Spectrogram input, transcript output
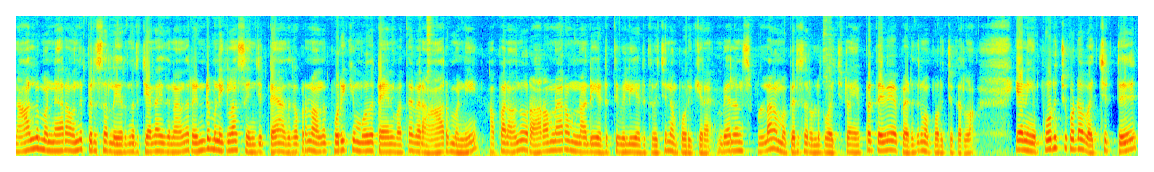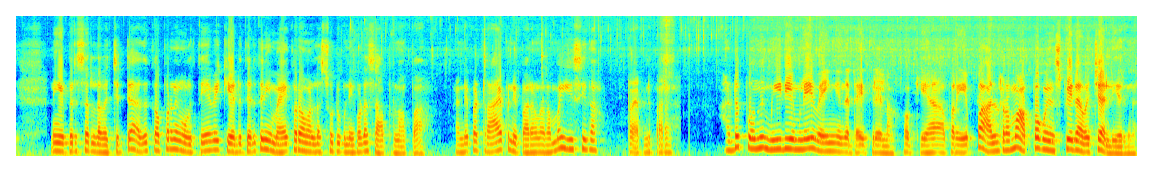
நாலு மணி நேரம் வந்து பிரிசரில் இருந்துருச்சு. ஏன்னா இது நான் வந்து ரெண்டு மணிக்கெலாம் செஞ்சுட்டேன். அதுக்கப்புறம் நான் வந்து பொறிக்கும் போது டைம் பார்த்தா வேறு ஆறு மணி. அப்போ நான் வந்து ஒரு அரை மணி நேரம் முன்னாடி எடுத்து வெளியே எடுத்து வச்சு நான் பொறிக்கிறேன். பேலன்ஸ் ஃபுல்லாக நம்ம பெருசர் உள்ளுக்கு வச்சுட்டோம். எப்போ தேவையோ அப்போ எடுத்து நம்ம பொறிச்சிக்கிறலாம். ஏன் நீங்கள் பொறிச்சு கூட வச்சுட்டு நீங்கள் பிரிசரில் வச்சுட்டு அதுக்கப்புறம் நீங்கள் உங்களுக்கு தேவைக்கு எடுத்து எடுத்து நீங்கள் மைக்ரோவனில் சூடு பண்ணி கூட சாப்பிட்லாம்ப்பா. கண்டிப்பாக ட்ரை பண்ணி பாருங்களேன். ரொம்ப ஈஸி தான். ட்ரை பண்ணி பாருங்கள் அடுப்பு வந்து மீடியம்லேயே வைங்க இந்த டயத்துலலாம் ஓகேயா அப்புறம் எப்போ அள்ளுறோமோ அப்போ கொஞ்சம் ஸ்பீடாக வச்சு அள்ளிடுங்க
